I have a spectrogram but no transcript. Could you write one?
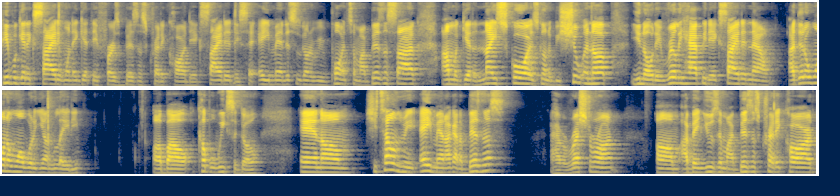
people get excited when they get their first business credit card. They're excited. They say, hey, man, this is going to be reporting to my business side. I'm going to get a nice score. It's going to be shooting up. You know, they're really happy. They're excited. Now, I did a one-on-one with a young lady about a couple weeks ago. And um, she telling me, hey, man, I got a business. I have a restaurant. Um, I've been using my business credit card.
